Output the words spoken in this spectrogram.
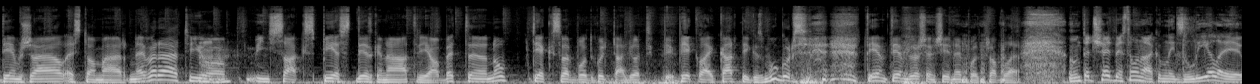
diemžēl, es tomēr nevarētu, jo mm -hmm. viņi sāk sāk spiest diezgan ātri jau. Bet, eh, nu, tie, kas varbūt guļ tā ļoti pieklājīgi, kārtīgi uz muguras, tiem, tiem droši vien šī nebūtu problēma. un tad šeit mēs nonākam līdz lielajai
